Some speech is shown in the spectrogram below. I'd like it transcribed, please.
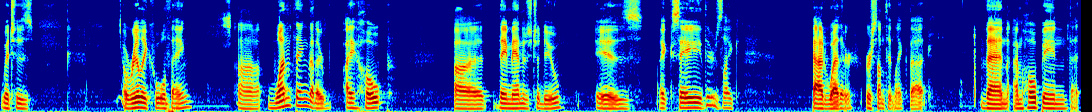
which is a really cool thing. Uh, one thing that I I hope uh, they manage to do is like say there's like bad weather or something like that, then I'm hoping that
